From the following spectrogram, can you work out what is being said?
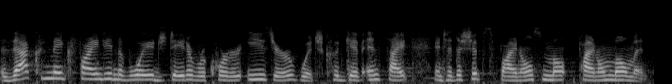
That could make finding the voyage data recorder easier, which could give insight into the ship's finals, mo final moments.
